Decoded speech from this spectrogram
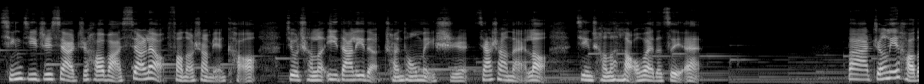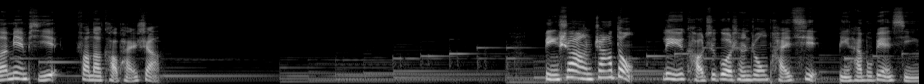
情急之下只好把馅料放到上面烤，就成了意大利的传统美食。加上奶酪，竟成了老外的最爱。把整理好的面皮放到烤盘上，饼上扎洞，利于烤制过程中排气，饼还不变形。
